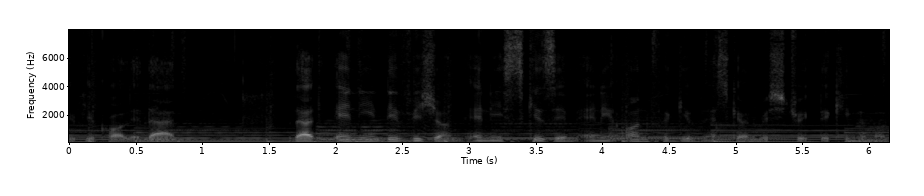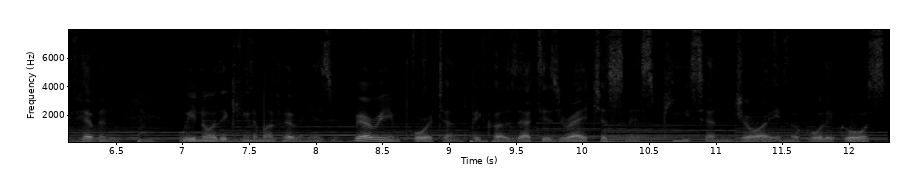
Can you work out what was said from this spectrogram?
if you call it that, that any division, any schism, any unforgiveness can restrict the kingdom of heaven. We know the kingdom of heaven is very important because that is righteousness, peace, and joy in the Holy Ghost.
